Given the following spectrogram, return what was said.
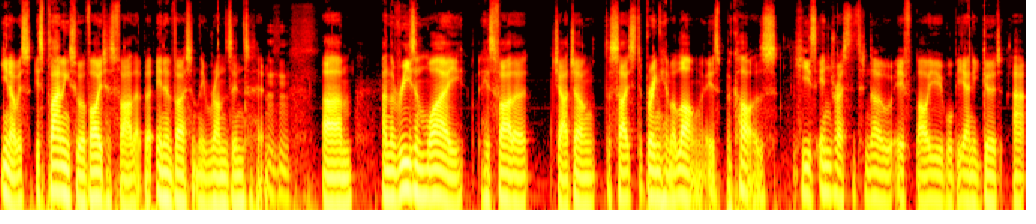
you know, is is planning to avoid his father, but inadvertently runs into him. Mhm. Um, and the reason why his father Jia Zheng decides to bring him along is because he's interested to know if Bao Yu will be any good at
